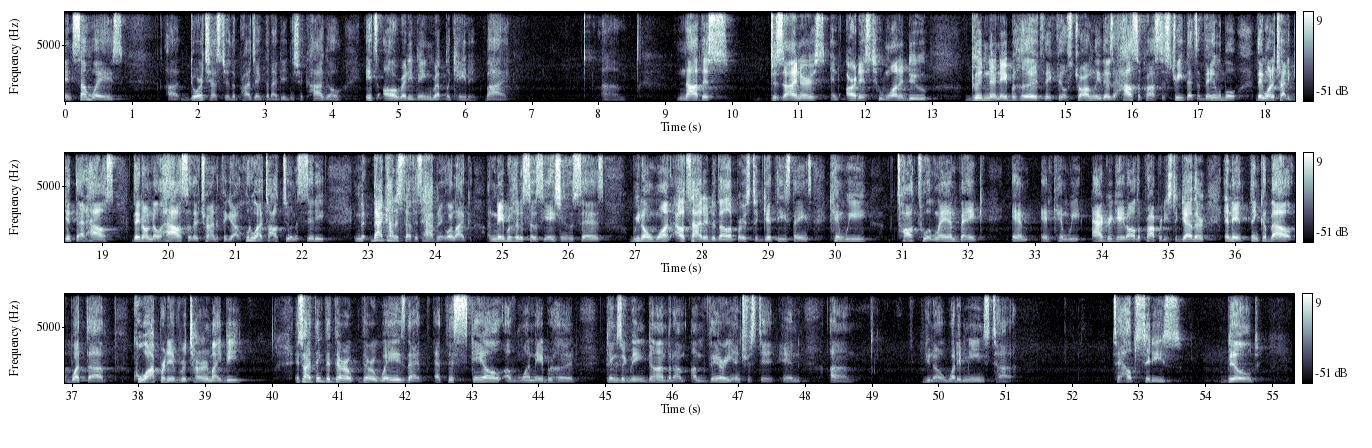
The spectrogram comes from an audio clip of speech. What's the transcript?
In some ways, uh, Dorchester, the project that I did in Chicago, it's already being replicated by um, novice designers and artists who want to do good in their neighborhoods. They feel strongly there's a house across the street that's available. They want to try to get that house. They don't know how, so they're trying to figure out who do I talk to in the city. And that kind of stuff is happening. Or like a neighborhood association who says, we don't want outsider developers to get these things. Can we talk to a land bank and, and can we aggregate all the properties together and then think about what the cooperative return might be? And so I think that there are, there are ways that at this scale of one neighborhood, things are being done, but I'm, I'm very interested in, um, you know, what it means to, to help cities build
